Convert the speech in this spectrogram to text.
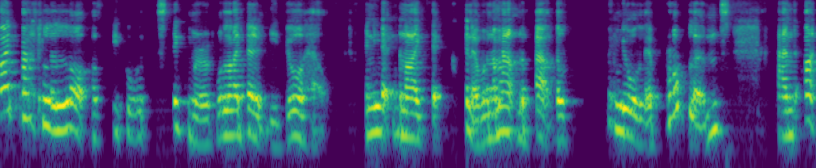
I battle a lot of people with the stigma of, well, I don't need your help. And yet, when I get, you know, when I'm out and about, they'll me all their problems. And I,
